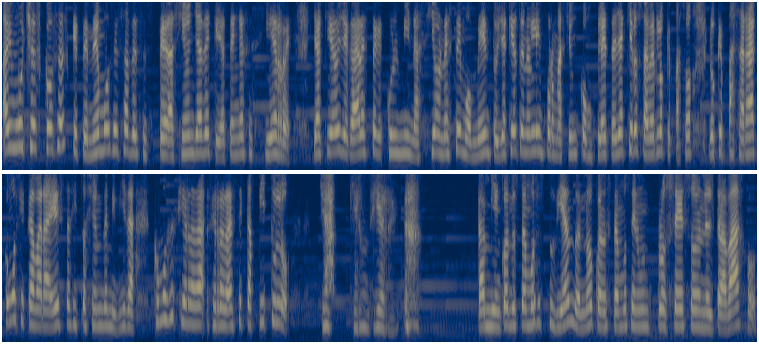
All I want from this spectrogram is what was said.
Hay muchas cosas que tenemos esa desesperación ya de que ya tenga ese cierre. Ya quiero llegar a esta culminación, a este momento. Ya quiero tener la información completa. Ya quiero saber lo que pasó, lo que pasará, cómo se acabará esta situación de mi vida, cómo se cerrará, cerrará este capítulo. Ya, quiero un cierre. también cuando estamos estudiando, ¿no? Cuando estamos en un proceso en el trabajo,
